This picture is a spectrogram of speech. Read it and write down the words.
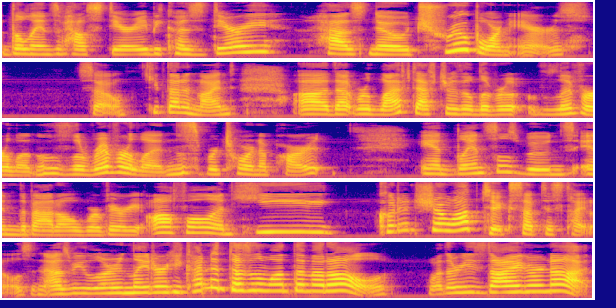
the lands of House Darry because Darry has no true-born heirs. So keep that in mind. Uh, that were left after the liver- Liverlands, the Riverlands were torn apart and Lancel's wounds in the battle were very awful, and he couldn't show up to accept his titles. And as we learn later, he kind of doesn't want them at all, whether he's dying or not.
